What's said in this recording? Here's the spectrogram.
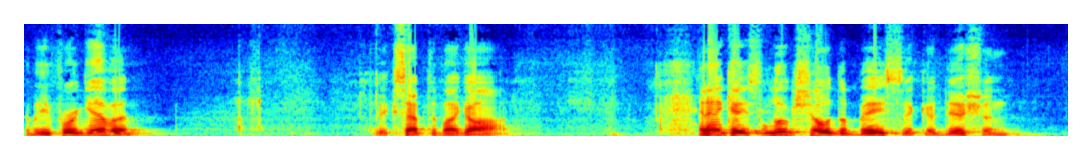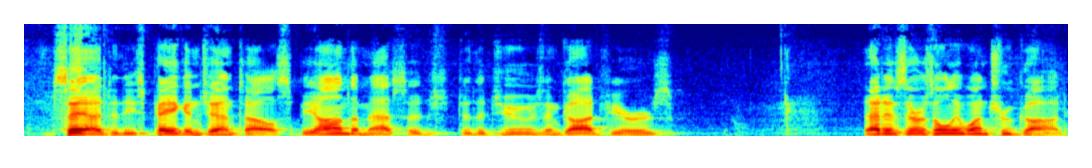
to be forgiven, to be accepted by God. In any case, Luke showed the basic addition said to these pagan Gentiles beyond the message to the Jews and God-fearers. That is, there is only one true God.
